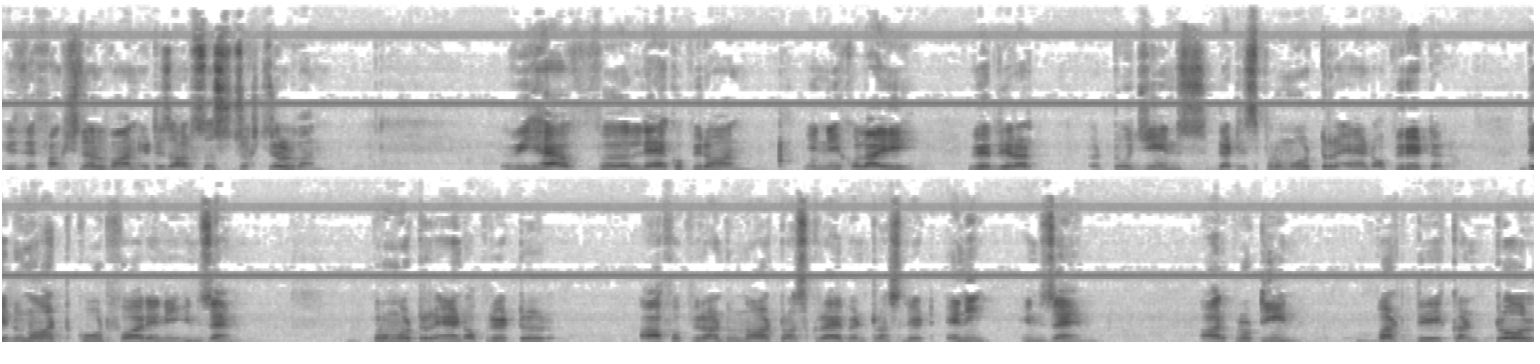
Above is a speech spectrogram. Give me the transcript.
is a functional one. It is also structural one. We have uh, lac operon in E. coli where there are two genes that is promoter and operator. They do not code for any enzyme. Promoter and operator of operon do not transcribe and translate any enzyme or protein, but they control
